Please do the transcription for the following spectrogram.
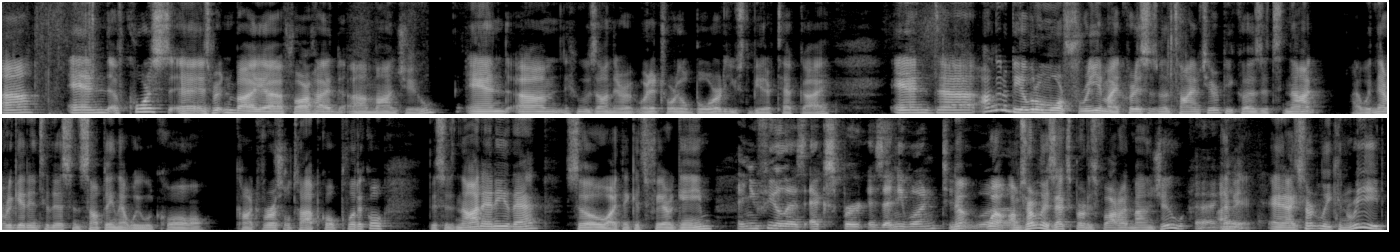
Uh, and of course, uh, it's written by uh, Farhad uh, Manjoo, and um, who's on their editorial board. He used to be their tech guy. And uh, I'm going to be a little more free in my criticism of the Times here because it's not, I would never get into this in something that we would call controversial, topical, political. This is not any of that. So I think it's fair game. And you feel as expert as anyone to. No, well, I'm certainly as expert as Farhad Manjoo. Okay. I mean, and I certainly can read.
